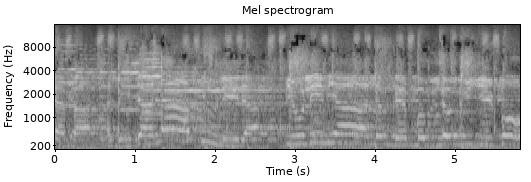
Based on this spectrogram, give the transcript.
နှစ်နှစ်ပြင်းကြကြမှာအလူဒါနာပြုနေတာပြိုလင်းများလုံးနဲ့မုံလုံးရေပေါ်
